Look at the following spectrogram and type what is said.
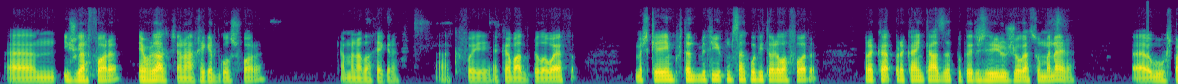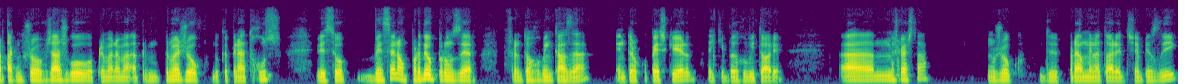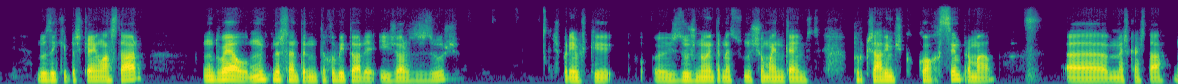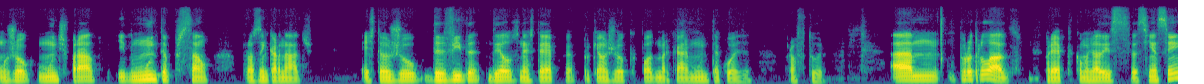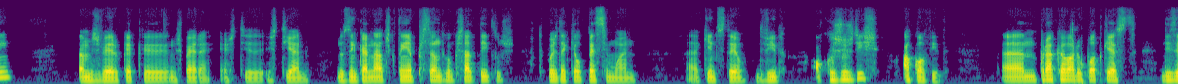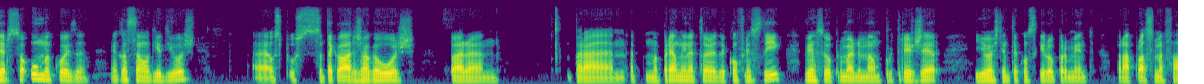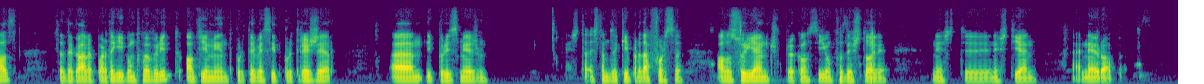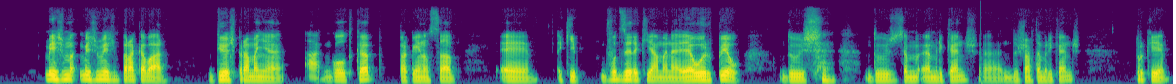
Um, e jogar fora, é verdade que já não há regra de gols fora, é uma nova regra uh, que foi acabada pela UEFA, mas que é importante o Benfica começar com uma vitória lá fora para cá, para cá em casa poder gerir o jogo à sua maneira. Uh, o Spartak Moscou já jogou prim, primeiro jogo do campeonato russo, venceu, venceu não, perdeu por um zero frente ao Rubin Kazan, entrou com o pé esquerdo, a equipa Rui Vitória, Uh, mas cá está. Um jogo de pré-eliminatória de Champions League, duas equipas que querem lá estar, um duelo muito interessante entre Rui Vitória e Jorge Jesus. Esperemos que uh, Jesus não entre no show Mind Games, porque já vimos que corre sempre mal. Uh, mas cá está, um jogo muito esperado e de muita pressão para os encarnados. Este é o jogo da vida deles nesta época, porque é um jogo que pode marcar muita coisa para o futuro. Um, por outro lado, PrEP, como eu já disse, assim assim, vamos ver o que é que nos espera este, este ano dos encarnados que têm a pressão de conquistar títulos depois daquele péssimo ano uh, que antecedeu, devido ao que o Jus diz, ao Covid. Um, para acabar o podcast, dizer só uma coisa em relação ao dia de hoje. Uh, o, o, Santa Clara joga hoje para, para uma pré-eliminatória da Conference League venceu o primeiro mão por 3-0 e hoje tenta conseguir o aparamento para a próxima fase. Santa Clara parte aqui como favorito, obviamente por ter vencido por 3-0 um, e por isso mesmo está, estamos aqui para dar força aos açorianos para que consigam fazer história neste, neste ano uh, na Europa. Mesmo, mesmo, mesmo para acabar, de hoje para amanhã há Gold Cup, para quem não sabe, é aqui, vou dizer aqui à é o europeu dos, dos americanos, uh, dos norte-americanos. Porquê?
